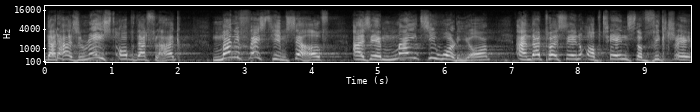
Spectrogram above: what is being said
that has raised up that flag. manifests himself as a mighty warrior, and that person obtains the victory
